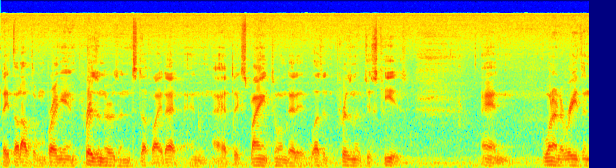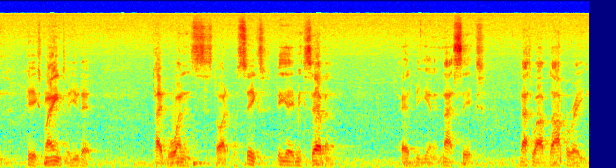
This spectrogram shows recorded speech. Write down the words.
They thought I was going to bring in prisoners and stuff like that, and I had to explain to them that it wasn't prisoners, just kids. And one of the reasons, he explained to you that type one is started with six, they gave me seven at the beginning, not six. That's why I was operating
